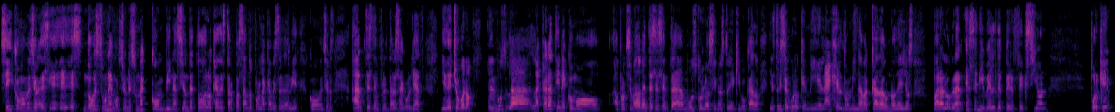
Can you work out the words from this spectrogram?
Sí, como mencionas, es, es, no es una emoción, es una combinación de todo lo que ha de estar pasando por la cabeza de David, como mencionas, antes de enfrentarse a Goliath. Y de hecho, bueno, el la, la cara tiene como aproximadamente 60 músculos, si no estoy equivocado, y estoy seguro que Miguel Ángel dominaba cada uno de ellos para lograr ese nivel de perfección, porque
